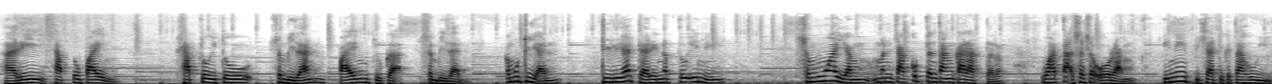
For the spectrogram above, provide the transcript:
hari Sabtu Pahing Sabtu itu 9, Paing juga 9. Kemudian dilihat dari Neptu ini, semua yang mencakup tentang karakter, watak seseorang, ini bisa diketahui.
